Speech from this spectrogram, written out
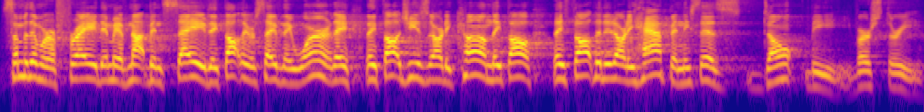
Some of them were afraid they may have not been saved. They thought they were saved and they weren't. They, they thought Jesus had already come. They thought, they thought that it already happened. He says, Don't be. Verse 3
